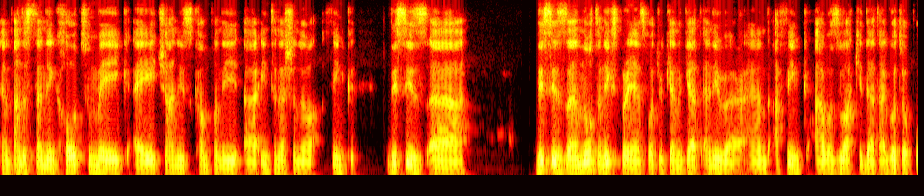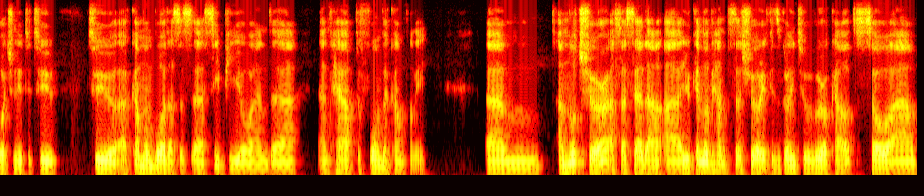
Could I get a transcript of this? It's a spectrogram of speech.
and understanding how to make a Chinese company international. I think this is this is uh, not an experience what you can get anywhere and I think I was lucky that I got the opportunity to to uh, come on board as a, a CPO and uh, and help to form the company. Um, I'm not sure. As I said, uh, uh, you cannot be 100% sure if it's going to work out. So uh,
